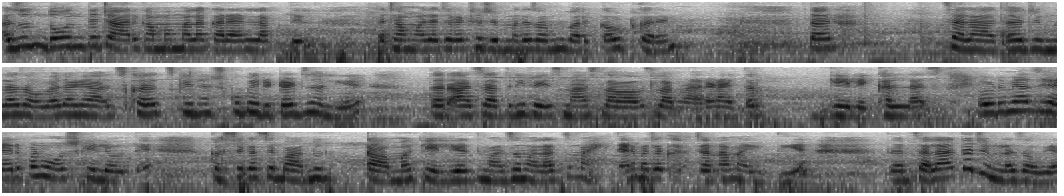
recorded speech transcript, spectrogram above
अजून दोन ते चार कामं मला करायला लागतील. त्याच्यामुळे त्याच्यापेक्षा जिममध्ये जाऊन मी वर्कआउट करेन. तर चला आता जिमला जाऊयात. आणि आज खरंच स्किन अशी खूप इरिटेट झाली आहे तर आज रात्री फेस मास्क लावावंच लागणार आहे. नाहीतर गेले खल्लास. एवढं मी आज हेअर पण वॉश केले होते. कसे कसे बांधून कामं केली आहेत माझं मलाच माहिती आहे आणि माझ्या घरच्यांना माहिती आहे. तर चला आता जिमला जाऊया.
